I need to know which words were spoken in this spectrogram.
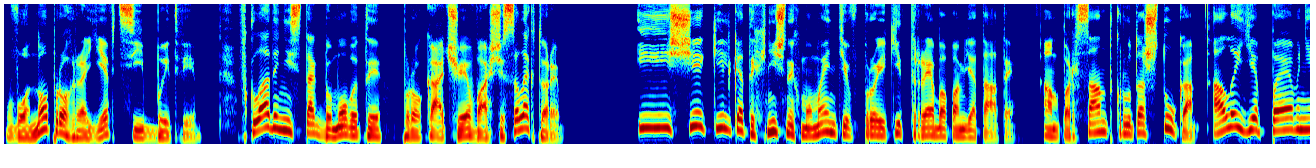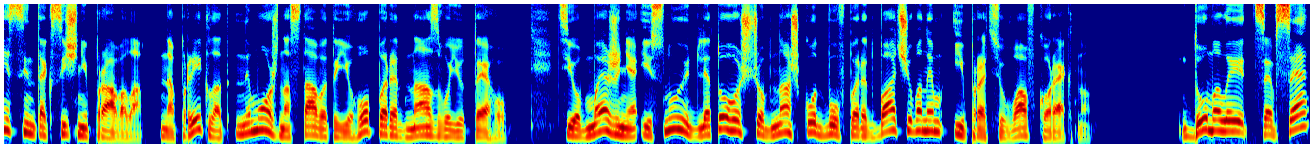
воно програє в цій битві. Вкладеність, так би мовити, прокачує ваші селектори. І ще кілька технічних моментів, про які треба пам'ятати. Амперсант крута штука, але є певні синтаксичні правила. Наприклад, не можна ставити його перед назвою тегу. Ці обмеження існують для того, щоб наш код був передбачуваним і працював коректно. Думали, це все?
